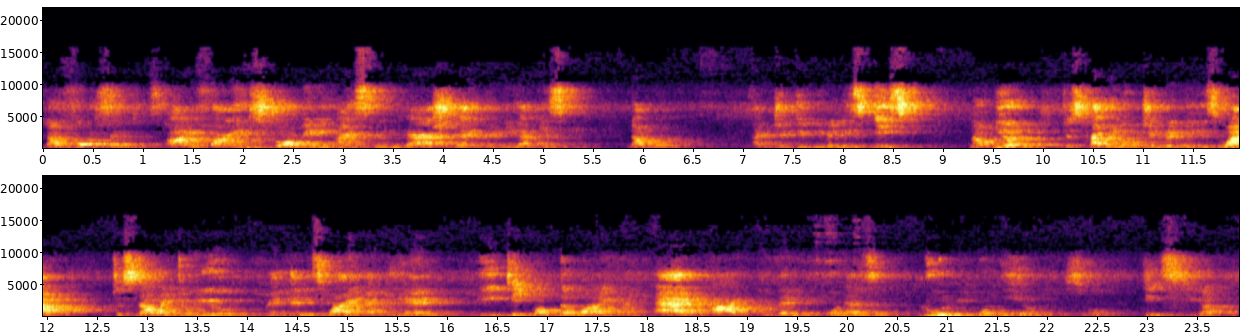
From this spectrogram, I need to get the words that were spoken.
Now, fourth sentence. I find strawberry ice cream dash than ice cream. Now, the adjective given is tasty. Now, here, just have a look children, it is Y. Just now I told you, when there is Y at the end, we take off the Y and add I and then we put as a rule we put ear. So tastier.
